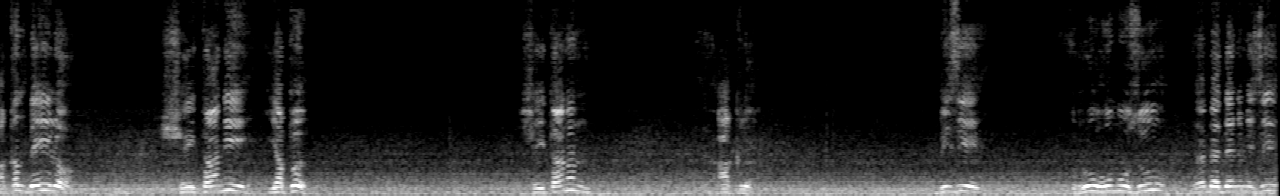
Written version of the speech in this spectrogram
akıl değil o. Şeytani yapı. Şeytanın aklı. Bizi ruhumuzu ve bedenimizi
